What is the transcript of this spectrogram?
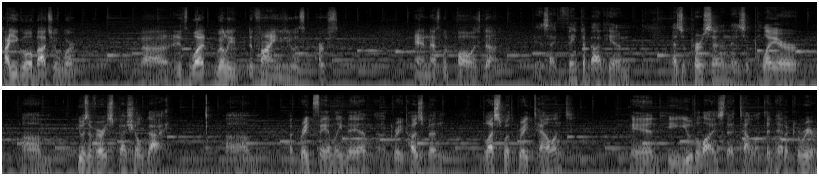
how you go about your work. Uh, it's what really defines you as a person. And that's what Paul has done. As I think about him as a person, as a player, um, he was a very special guy. Um, a great family man, a great husband, blessed with great talent, and he utilized that talent and had a career.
